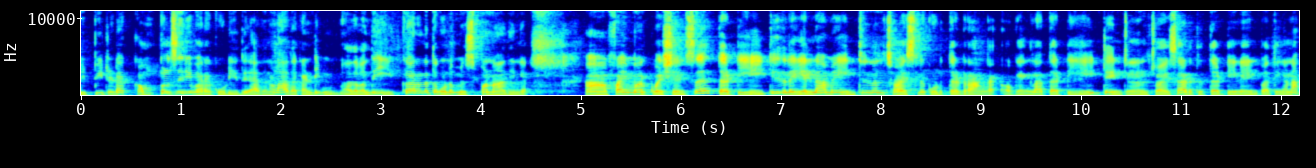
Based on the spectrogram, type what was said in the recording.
ரிப்பீட்டடாக கம்பல்சரி வரக்கூடியது. அதனால் அதை கண்டி அதை வந்து இக்காரணத்தை கொண்டு மிஸ் பண்ணாதீங்க. Five mark questions thirty eight இதில் எல்லாமே இன்டர்னல் சாய்ஸில் கொடுத்துட்றாங்க. ஓகேங்களா தேர்ட்டி எயிட் இன்டர்னல் சாய்ஸ் அடுத்து தேர்ட்டி நைன் பார்த்தீங்கன்னா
